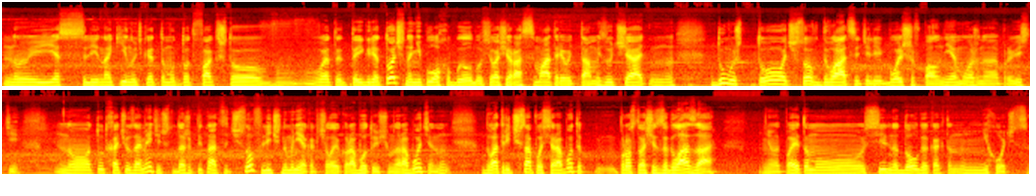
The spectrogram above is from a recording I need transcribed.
Ну и если накинуть к этому тот факт, что в, в этой, этой игре точно неплохо было бы все вообще рассматривать, там, изучать, ну, думаю, что часов 20 или больше вполне можно провести. Но тут хочу заметить, что даже 15 часов лично мне, как человеку, работающему на работе, ну, 2-3 часа после работы просто вообще за глаза. Вот, поэтому сильно долго как-то ну, не хочется.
